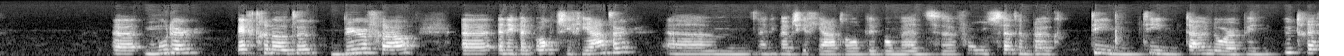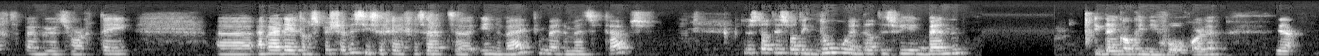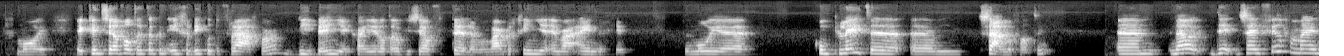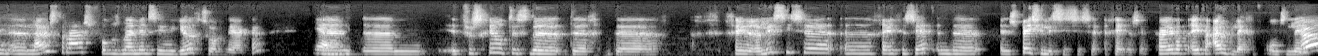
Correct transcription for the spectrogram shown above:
uh, moeder, echtgenote, buurvrouw. Uh, en ik ben ook psychiater. Um, en ik ben psychiater op dit moment voor een ontzettend leuk team, Team Tuindorp in Utrecht bij buurtzorg T. Uh, en wij leveren specialistische GGZ uh, in de wijk en bij de mensen thuis. Dus dat is wat ik doe en dat is wie ik ben. Ik denk ook in die volgorde. Ja, mooi. Ik vind zelf altijd ook een ingewikkelde vraag hoor. Wie ben je? Kan je wat over jezelf vertellen? Waar begin je en waar eindig je? Een mooie, complete um, samenvatting. Um, nou, er zijn veel van mijn uh, luisteraars, volgens mij mensen die in de jeugdzorg werken. Ja. En um, het verschil tussen de, de, de generalistische uh, GGZ en de uh, specialistische GGZ. Kan je dat even uitleggen voor ons leven?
